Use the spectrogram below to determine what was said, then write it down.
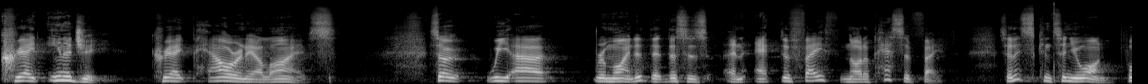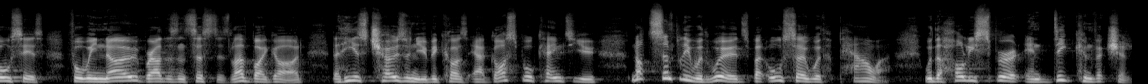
create energy, create power in our lives. So we are reminded that this is an active faith, not a passive faith. So let's continue on. Paul says, For we know, brothers and sisters, loved by God, that He has chosen you because our gospel came to you not simply with words, but also with power, with the Holy Spirit and deep conviction.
